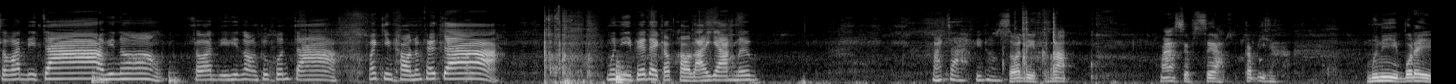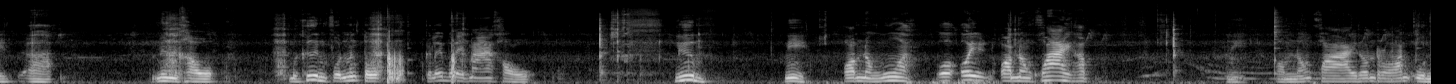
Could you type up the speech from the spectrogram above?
สวัสดีจ้าพี่น้อง สวัสดีพี่น้องทุกคนจ้ามากินข้าวน้ำเพชรจ้ามื้อนี้เพชรได้กับข้าวหลายอย่างเลยมาจ้าพี่น้องสวัสดีครับ มาเสียบๆกับอีกมื้อนี้บ่ได้เอ่อหนึ่งเขามื้อคืนฝนมันตก ก็เลยบ่ได้มาเขาลืม นี่ออมหนองงัวอโอ้ยออมหนองควายครับ นี่ ออมน้องควายร้อนๆอุ่น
